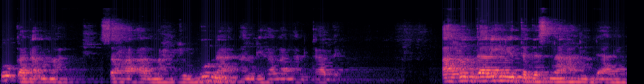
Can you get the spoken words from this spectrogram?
ku kana emah saha al mahjubuna anu dihalangan kabeh. Ahlu dalil tegesna ahli dalil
